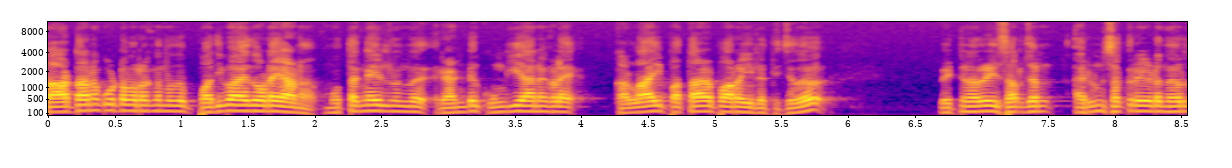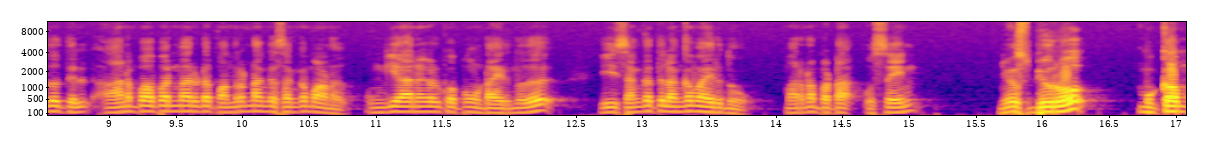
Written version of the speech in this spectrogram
കാട്ടാനക്കൂട്ടം ഇറങ്ങുന്നത് പതിവായതോടെയാണ് മുത്തങ്ങയിൽ നിന്ന് രണ്ട് കുങ്കിയാനകളെ കള്ളായി പത്താഴപ്പാറയിലെത്തിച്ചത്. വെറ്റിനറി സർജൻ അരുൺ സക്രയുടെ നേതൃത്വത്തിൽ ആനപ്പാപ്പന്മാരുടെ പന്ത്രണ്ടംഗ സംഘമാണ് കുങ്കിയാനകൾക്കൊപ്പം ഉണ്ടായിരുന്നത്. ഈ സംഘത്തിൽ അംഗമായിരുന്നു മരണപ്പെട്ട ഹുസൈൻ. ന്യൂസ് ബ്യൂറോ một cộng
